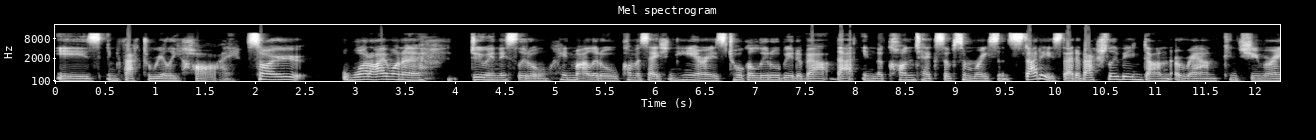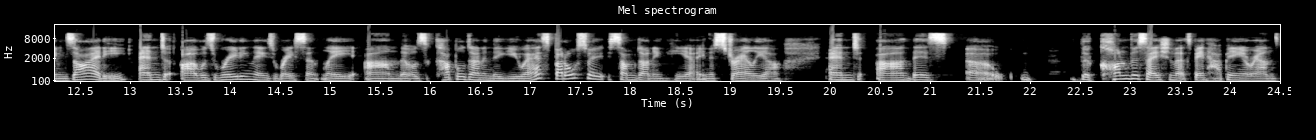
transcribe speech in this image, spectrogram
is in fact really high. So what I want to do in this little, in my little conversation here is talk a little bit about that in the context of some recent studies that have actually been done around consumer anxiety. And I was reading these recently. Um, there was a couple done in the US, but also some done in here in Australia. And uh, there's uh, the conversation that's been happening around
